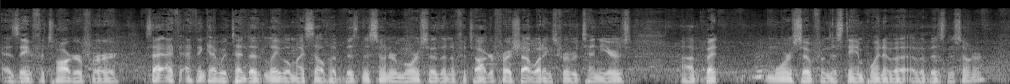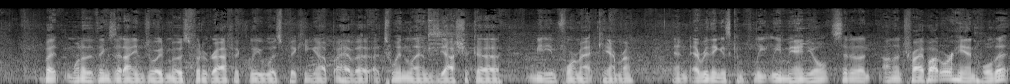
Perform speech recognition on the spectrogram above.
as a photographer, I, I, th- I, think I would tend to label myself a business owner more so than a photographer. I shot weddings for over ten years, uh, but more so from the standpoint of a, of a business owner. But one of the things that I enjoyed most photographically was picking up. I have a, a twin lens Yashica medium format camera, and everything is completely manual. Set it on, on a tripod or hand hold it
